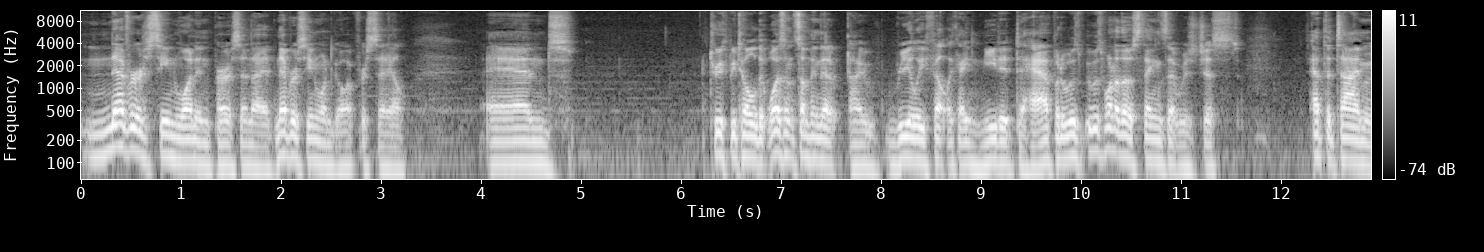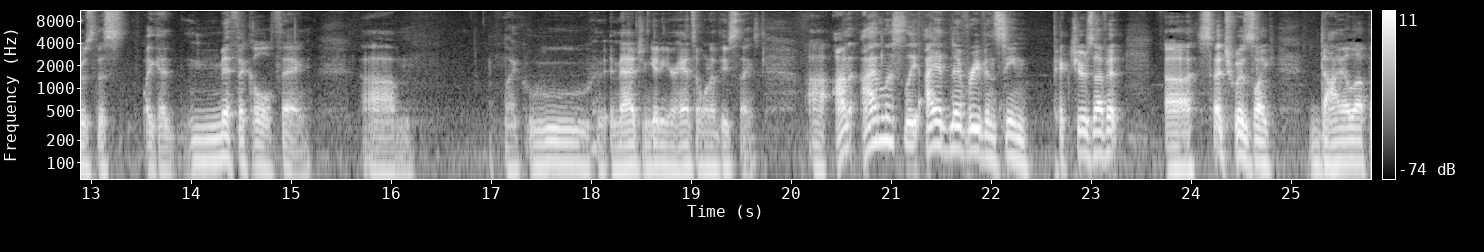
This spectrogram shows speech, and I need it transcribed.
never seen one in person. I had never seen one go up for sale. And truth be told, it wasn't something that I really felt like I needed to have, but it was it was one of those things that was just at the time it was this like a mythical thing. Um, like, ooh, imagine getting your hands on one of these things. Uh, on, honestly, I had never even seen pictures of it. Uh, such was like dial up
